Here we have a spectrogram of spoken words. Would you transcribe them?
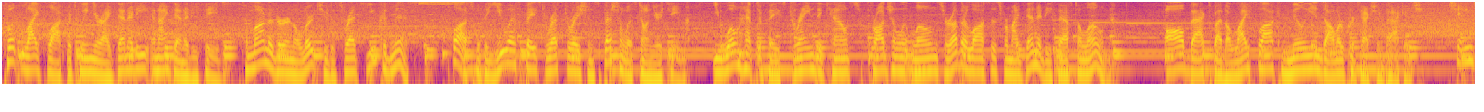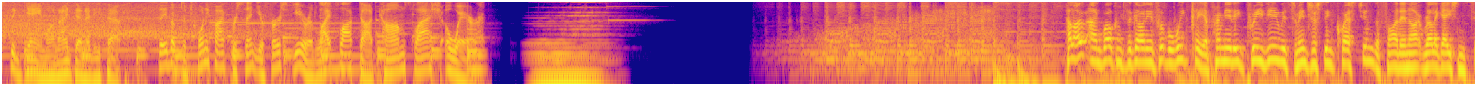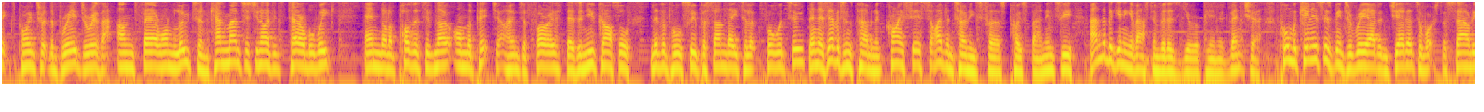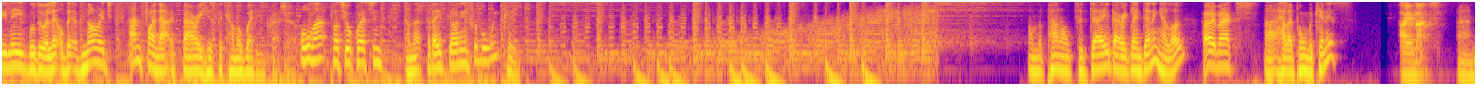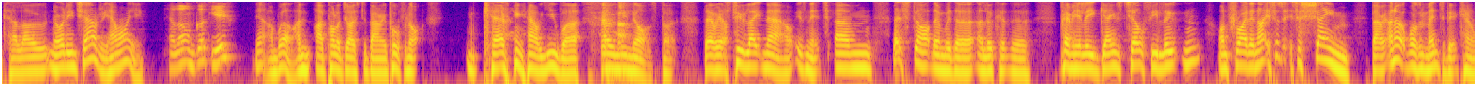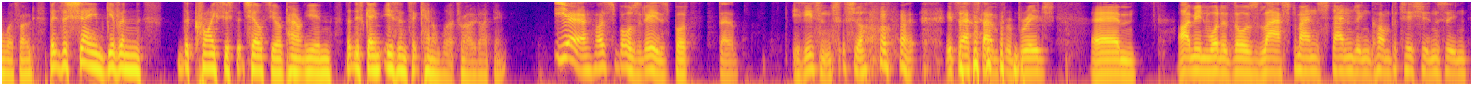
Put LifeLock between your identity and identity thieves to monitor and alert you to threats you could miss. Plus, with a U.S.-based restoration specialist on your team, you won't have to face drained accounts, fraudulent loans, or other losses from identity theft alone. All backed by the LifeLock Million Dollar Protection Package. Change the game on identity theft. Save up to 25% your first year at LifeLock.com slash aware. Hello and welcome to the Guardian Football Weekly, a Premier League preview with some interesting questions. A Friday night relegation six pointer at the bridge, or is that unfair on Luton? Can Manchester United's terrible week end on a positive note on the pitch at home to Forest? There's a Newcastle Liverpool Super Sunday to look forward to. Then there's Everton's permanent crisis, Ivan Toney's first post ban interview, and the beginning of Aston Villa's European adventure. Paul MacInnes has been to Riyadh and Jeddah to watch the Saudi League. We'll do a little bit of Norwich and find out if Barry has become a wedding crasher. All that plus your questions, and that's today's Guardian Football Weekly. On the panel today, Barry Glendenning, hello. Hi, Max. Uh, hello, Paul MacInnes. Hi, Max. And hello, Nooruddean Choudry. How are you? Hello, I'm good. You? Yeah, I'm well. And I apologise to Barry and Paul for not caring how you were, only not. But there we are. It's too late now, isn't it? Um, let's start then with a, a, look at the Premier League games. Chelsea Luton on Friday night. It's a, it's a shame, Barry. I know it wasn't meant to be at Kenilworth Road, but it's a shame given the crisis that Chelsea are apparently in that this game isn't at Kenilworth Road, I think. Yeah, I suppose it is, but uh, it isn't. So it's at Stamford Bridge. Um, I'm in one of those last man standing competitions in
